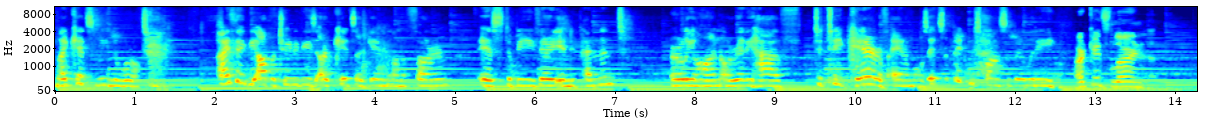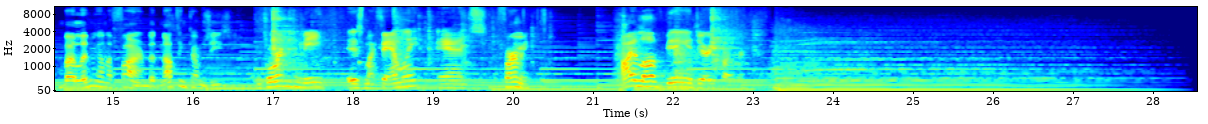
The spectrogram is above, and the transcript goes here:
My kids mean the world to me. I think the opportunities our kids are getting on a farm is to be very independent early on, already have to take care of animals. It's a big responsibility. Our kids learn by living on a farm that nothing comes easy. Important to me is my family and farming. I love being a dairy farmer.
